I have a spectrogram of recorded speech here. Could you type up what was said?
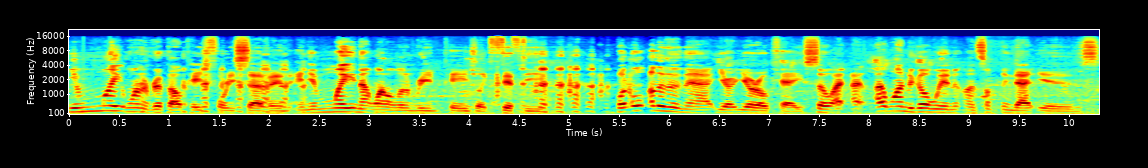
you might want to rip out page 47 and you might not want to let them read page like 50 but other than that you're, you're okay. So I, I, I wanted to go in on something that is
